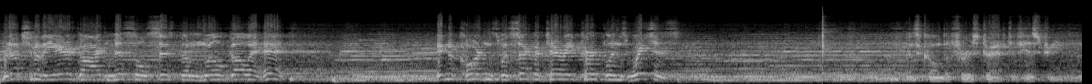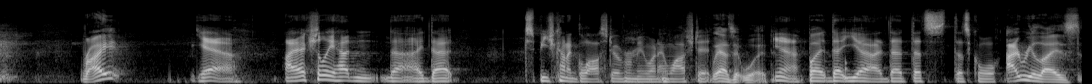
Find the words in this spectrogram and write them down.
Production of the Air Guard missile system will go ahead in accordance with Secretary Kirkland's wishes. It's called the first draft of history. Right? Yeah. I actually hadn't that that speech kind of glossed over me when I watched it. As it would. Yeah, but that yeah, that that's that's cool. I realized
